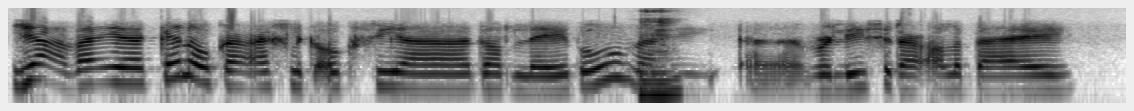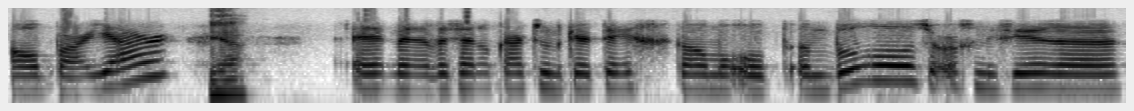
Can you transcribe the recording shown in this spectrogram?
Ja, wij kennen elkaar eigenlijk ook via dat label. Wij eh releasen daar allebei al een paar jaar. Ja, En we zijn elkaar toen een keer tegengekomen op een borrel. Ze organiseren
